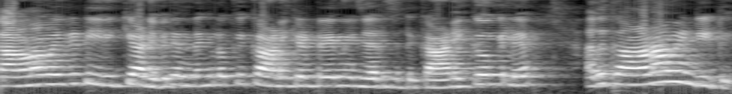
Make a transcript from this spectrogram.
കാണാൻ വേണ്ടിയിട്ട് ഇരിക്കുകയാണ്. ഇവർ എന്തെങ്കിലുമൊക്കെ കാണിക്കട്ടെ എന്ന് വിചാരിച്ചിട്ട്. കാണിക്കുമെങ്കിൽ അത് കാണാൻ വേണ്ടിയിട്ട്.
